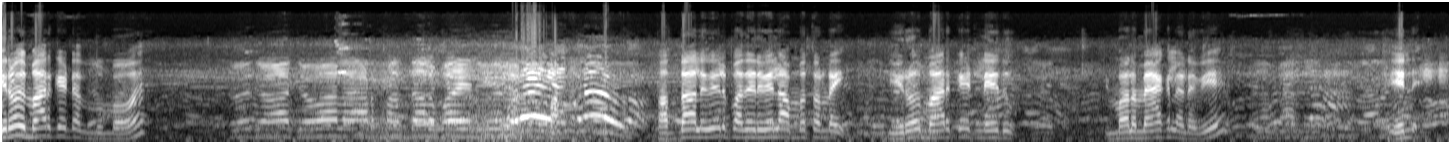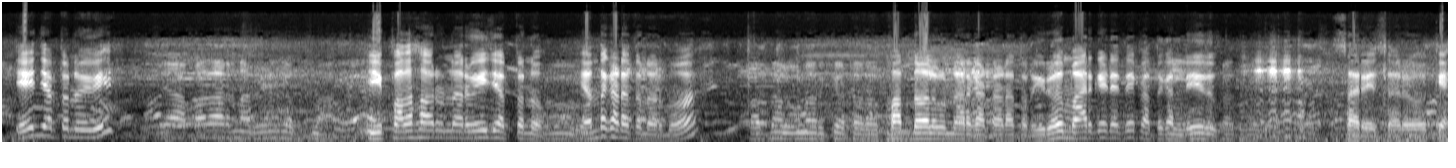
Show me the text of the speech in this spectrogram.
ఈరోజు మార్కెట్ ఎంత మావా? పద్నాలుగు వేలు పదిహేను వేలు అమ్ముతున్నాయి. ఈరోజు మార్కెట్ లేదు. మన మేకలు అనేవి ఏం చెప్తున్నావు ఇవి? ఈ పదహారున్నర వెయ్యి చెప్తున్నావు. ఎంత కడుతున్నారు మా పద్నాలుగున్నర కట్టాడుతున్నారు ఈరోజు మార్కెట్ అయితే పెద్దగా లేదు. సరే సరే ఓకే.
